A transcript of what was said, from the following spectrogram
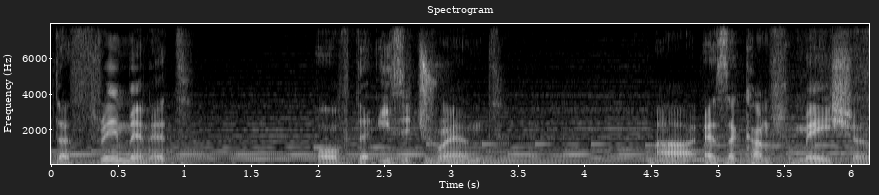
the three minute of the easy trend uh, as a confirmation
